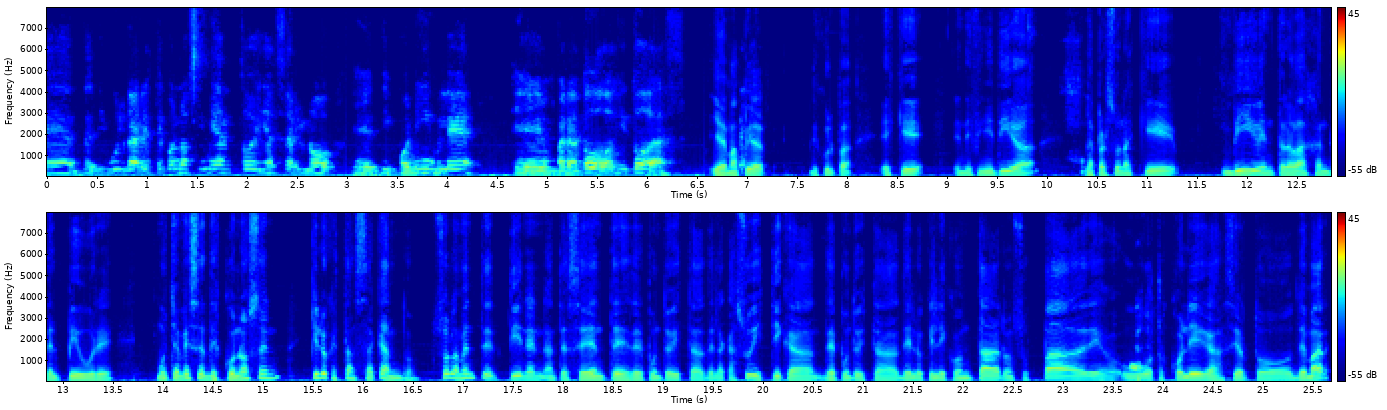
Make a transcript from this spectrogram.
eh, de divulgar este conocimiento y hacerlo eh, disponible eh, para todos y todas. Y además, Pilar, disculpa, es que en definitiva las personas que viven, trabajan del piure, muchas veces desconocen qué es lo que están sacando. Solamente tienen antecedentes desde el punto de vista de la casuística, desde el punto de vista de lo que le contaron sus padres u otros colegas, ¿cierto?, de mar.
